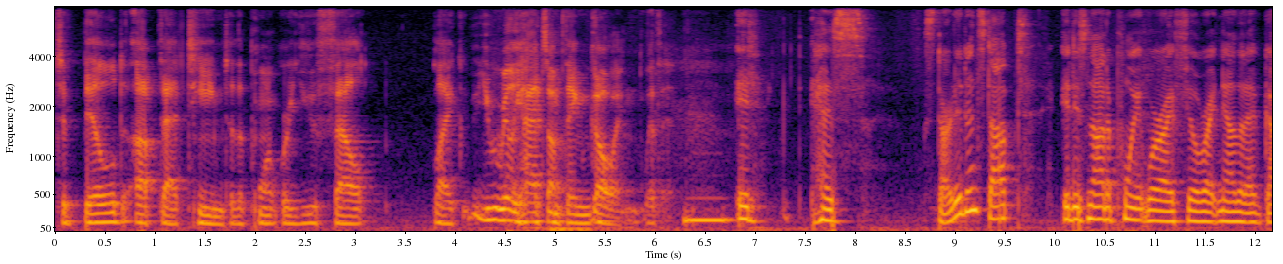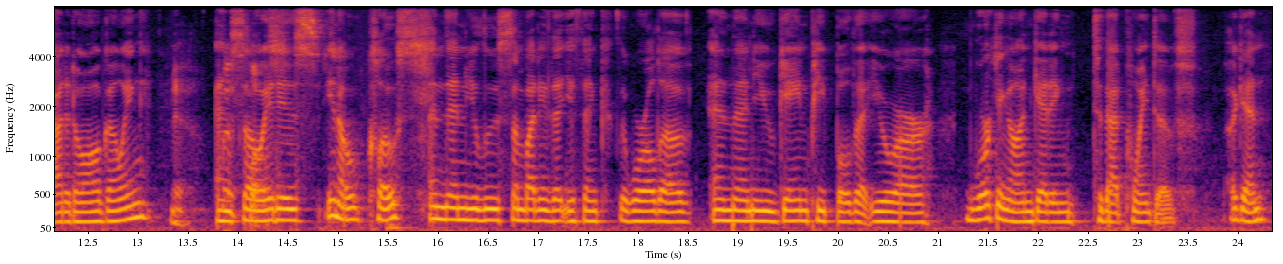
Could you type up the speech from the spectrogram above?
to build up that team to the point where you felt like you really had something going with it. It has started and stopped. It is not a point where I feel right now that I've got it all going. Yeah. And so close. it is, you know, close. And then you lose somebody that you think the world of. And then you gain people that you are working on getting to that point of, again,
